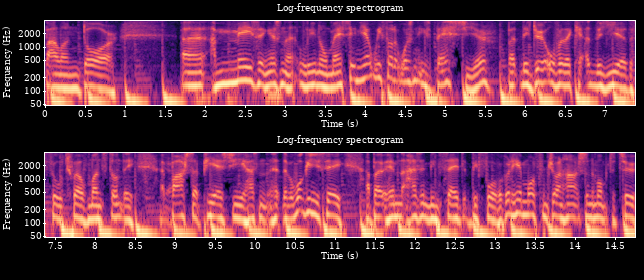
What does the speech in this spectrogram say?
Ballon d'Or. Uh, amazing, isn't it, Lionel Messi? And yet we thought it wasn't his best year, but they do it over the the year, the full twelve months, don't they? At Barca, PSG hasn't hit them. But what can you say about him that hasn't been said before? We're going to hear more from John Hartson in a moment or two,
